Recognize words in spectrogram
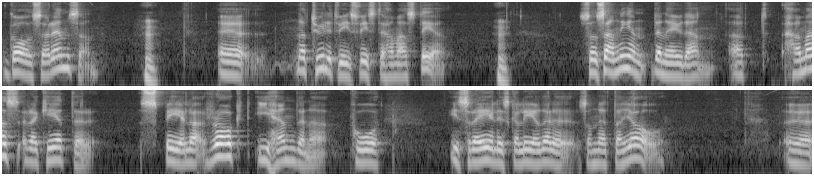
Gazaremsan. Mm. Eh, naturligtvis visste Hamas det. Mm. Så sanningen den är ju den att Hamas raketer spelar rakt i händerna på israeliska ledare som Netanyahu. Eh,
